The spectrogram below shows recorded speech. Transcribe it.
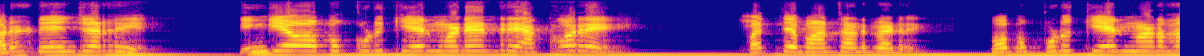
ಅರಿ ಡೇಂಜರ್ ರೀ. ಹಿಂಗೆ ಒಬ್ಬ ಕುಡುಕ್ ಏನ್ ಮಾಡ್ಯಾನ್ರಿ ಅಕ್ಕೋರಿ? ಮತ್ತೆ ಮಾತಾಡ್ಬೇಡ್ರಿ. ಒಬ್ಬ ಕುಡುಕ್ ಏನ್ ಮಾಡ್ದ?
